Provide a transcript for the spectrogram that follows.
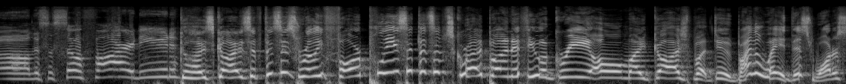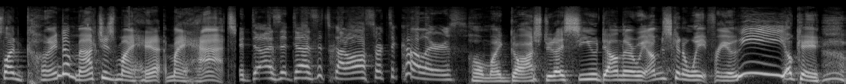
Oh, this is so far, dude. Guys, guys, if this is really far, please hit the subscribe button if you agree. Oh my gosh, but dude, by the way, this water slide kind of matches my hat, my hat. It does, it does. It's got all sorts of colors. Oh my gosh, dude, I see you down there. Wait, I'm just gonna wait for you. Eee! Okay, all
